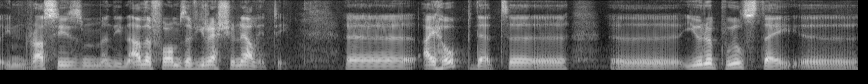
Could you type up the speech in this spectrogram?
in racism, and in other forms of irrationality. Uh, I hope that uh, Europe will stay uh,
